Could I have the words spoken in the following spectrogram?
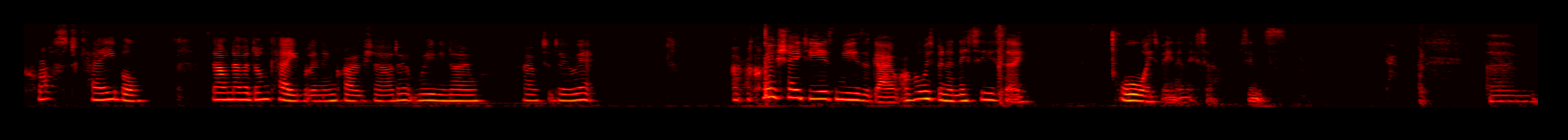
Crossed cable. See, I've never done cabling in crochet. I don't really know how to do it. I, I crocheted years and years ago. I've always been a knitter, you see. Always been a knitter since um,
